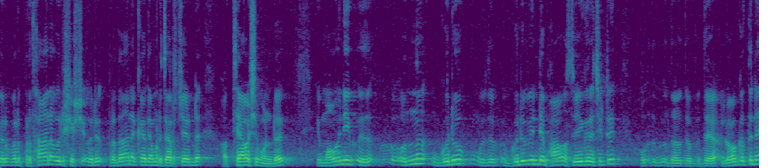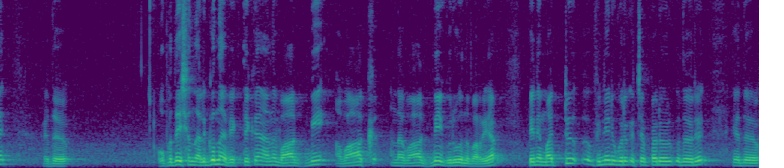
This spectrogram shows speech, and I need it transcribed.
ഒരു പ്രധാന ഒരു ശിഷ്യ ഒരു പ്രധാന കാര്യം നമ്മൾ ചർച്ച ചെയ്യേണ്ട അത്യാവശ്യമുണ്ട്. ഈ മൗനി ഒന്ന് ഗുരു ഗുരുവിന്റെ ഭാവം സ്വീകരിച്ചിട്ട് ലോകത്തിന് ഇത് ഉപദേശം നൽകുന്ന വ്യക്തിക്ക് ആണ് വാഗ്മി വാക്ക് എന്ന വാഗ്മി ഗുരു എന്ന് പറയുക പിന്നെ മറ്റു പിന്നെ ഒരു ഗുരു ചിലപ്പോൾ ഒരു ഇതൊരു ഇത്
